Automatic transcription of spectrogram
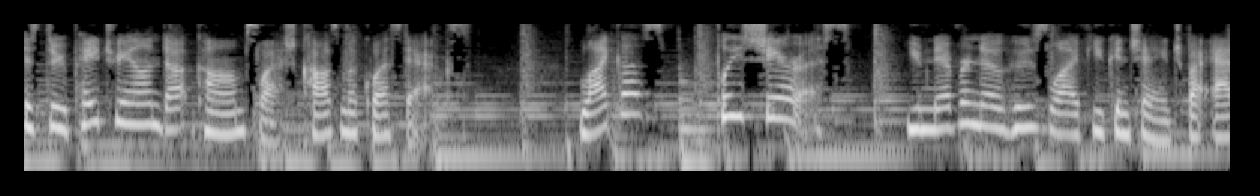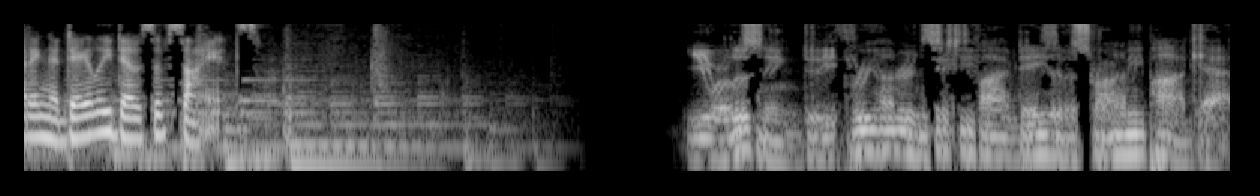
is through patreon.com slash cosmoquestx. Like us? Please share us. You never know whose life you can change by adding a daily dose of science. You are listening to the 365 Days of Astronomy podcast.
